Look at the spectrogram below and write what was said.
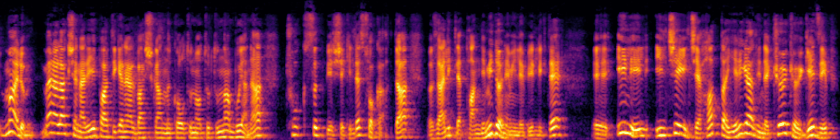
Malum Meral Akşener İyi Parti Genel Başkanlığı koltuğuna oturduğundan bu yana çok sık bir şekilde sokakta özellikle pandemi dönemiyle birlikte e, il il, ilçe ilçe hatta yeri geldiğinde köy köy gezip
